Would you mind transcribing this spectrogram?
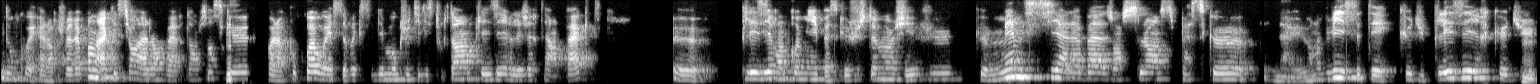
Donc, oui, alors je vais répondre à la question à l'envers, dans le sens mmh. que, voilà, pourquoi, ouais, c'est vrai que c'est des mots que j'utilise tout le temps, plaisir, légèreté, impact. plaisir en premier, parce que justement, j'ai vu que même si à la base on se lance parce que on a eu envie, c'était que du plaisir, que du, mmh.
